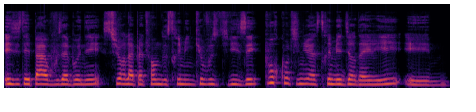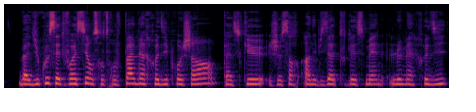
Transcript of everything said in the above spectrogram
n'hésitez pas à vous abonner sur la plateforme de streaming que vous utilisez pour continuer à streamer Dear Diary. Et bah du coup, cette fois-ci, on se retrouve pas mercredi prochain parce que je sors un épisode toutes les semaines le mercredi,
